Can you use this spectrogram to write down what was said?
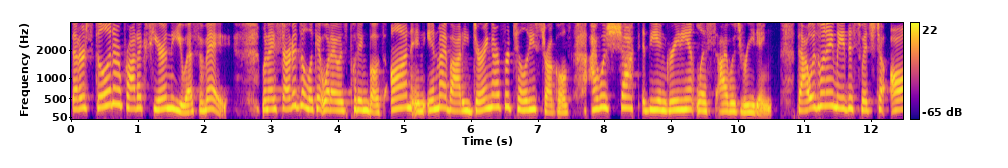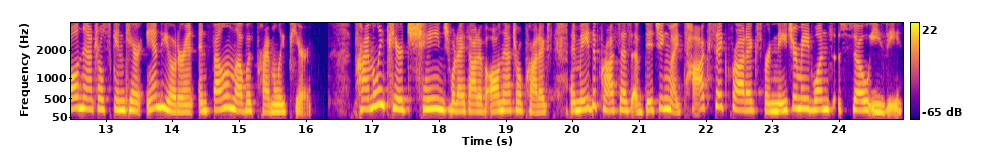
that are still in our products here in the US of A. When I started to look at what I was putting both on and in my body during our fertility struggles, I was shocked at the ingredient lists I was reading. That was when I made the switch to all natural skincare and deodorant and fell in love with Primally Pure. Primally Pure changed what I thought of all natural products and made the process of ditching my toxic products for nature made ones so easy.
